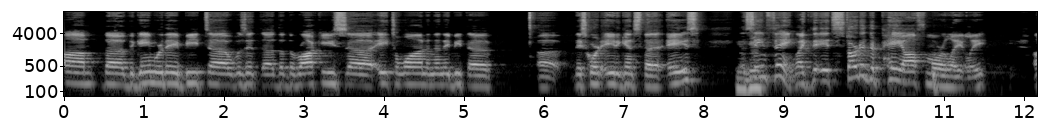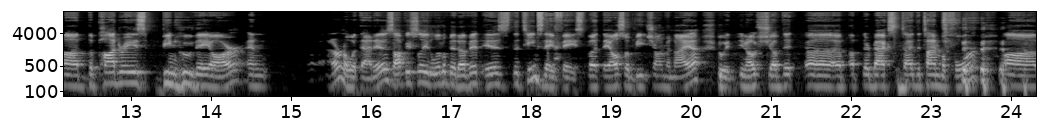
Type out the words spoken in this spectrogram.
um, the the game where they beat uh, was it uh, the, the Rockies uh, eight to one, and then they beat the uh, they scored eight against the A's. Mm-hmm. Same thing. Like it started to pay off more lately. Uh, the Padres being who they are, and I don't know what that is. Obviously, a little bit of it is the teams they faced, but they also beat Sean Manaea, who had, you know shoved it uh, up their backside the time before. uh,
